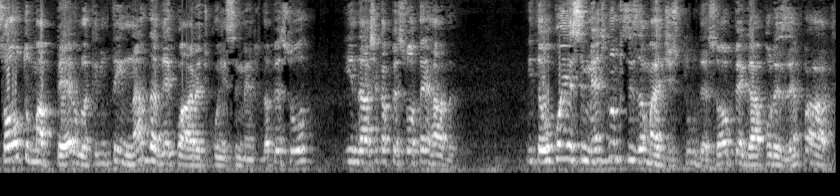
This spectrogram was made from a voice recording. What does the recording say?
solta uma pérola que não tem nada a ver com a área de conhecimento da pessoa e ainda acha que a pessoa está errada. Então o conhecimento não precisa mais de estudo, é só eu pegar, por exemplo, a,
